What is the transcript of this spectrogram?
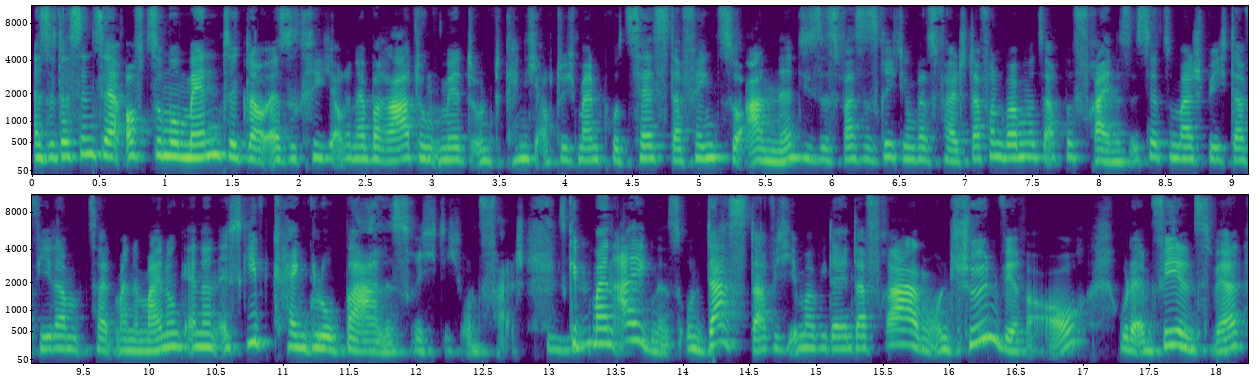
also das sind sehr oft so Momente, glaube also kriege ich auch in der Beratung mit und kenne ich auch durch meinen Prozess, da fängt so an, ne? Dieses, was ist richtig und was ist falsch. Davon wollen wir uns auch befreien. Es ist ja zum Beispiel, ich darf jederzeit meine Meinung ändern. Es gibt kein globales richtig und falsch. Es Mhm. gibt mein eigenes. Und das darf ich immer wieder hinterfragen. Und schön wäre auch, oder empfehlenswert,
